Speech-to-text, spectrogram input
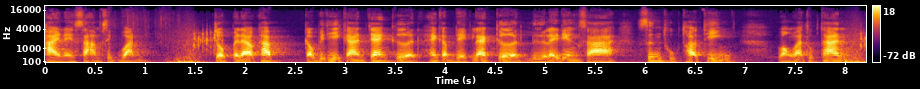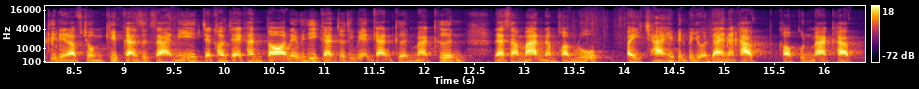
ภายใน 30 วัน จบไปแล้วครับ กับวิธีการแจ้งเกิดให้กับเด็กแรกเกิด หรือไร้เดียงสา ซึ่งถูกทอดทิ้ง หวังว่าทุกท่านที่ได้รับชมคลิปการศึกษานี้ จะเข้าใจขั้นตอนในวิธีการจดทะเบียนการเกิดมากขึ้น และสามารถนำความรู้ไปใช้ให้เป็นประโยชน์ได้นะครับ ขอบคุณมากครับ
